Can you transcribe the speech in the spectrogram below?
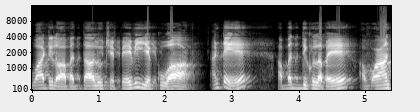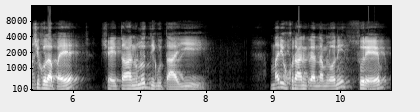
వాటిలో అబద్ధాలు చెప్పేవి ఎక్కువ. అంటే అబద్ధికులపై అవాంఛికులపై శైతానులు దిగుతాయి. మరియు ఖురాన్ గ్రంథంలోని సురే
